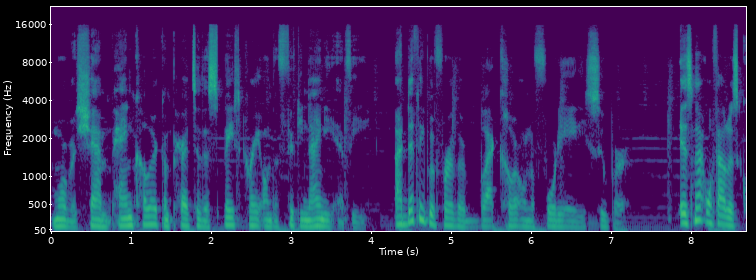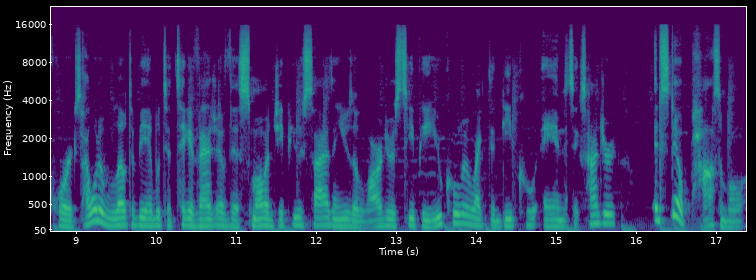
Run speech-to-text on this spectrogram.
more of a champagne color compared to the space gray on the 5090 FE. I definitely prefer the black color on the 4080 Super. It's not without its quirks. I would have loved to be able to take advantage of this smaller GPU size and use a larger CPU cooler like the Deepcool AN600. It's still possible,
